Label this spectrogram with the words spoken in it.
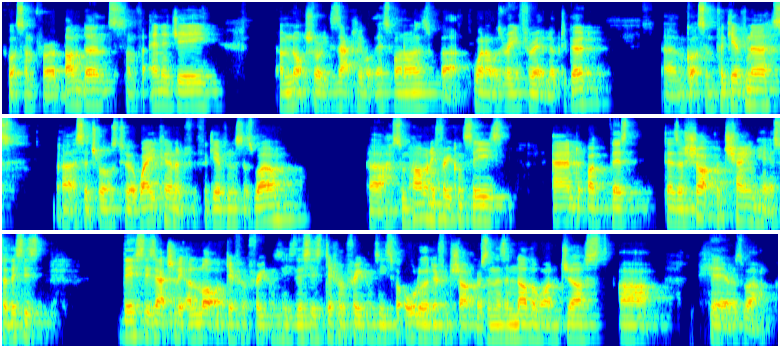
We've got some for abundance, some for energy. I'm not sure exactly what this one was, but when I was reading through it, it looked good. Um, got some forgiveness, uh, oils to awaken and for forgiveness as well. Uh, some harmony frequencies, and uh, there's there's a chakra chain here. So this is this is actually a lot of different frequencies. This is different frequencies for all of the different chakras. And there's another one just uh, here as well.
